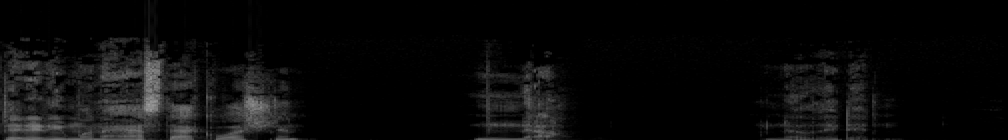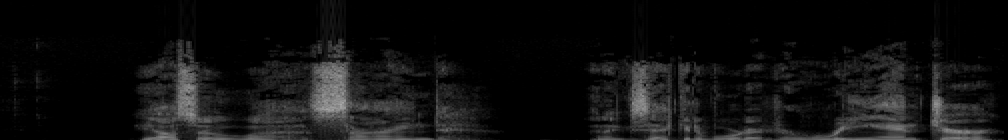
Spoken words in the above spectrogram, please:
Did anyone ask that question? No. No, they didn't. He also uh, signed an executive order to re enter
